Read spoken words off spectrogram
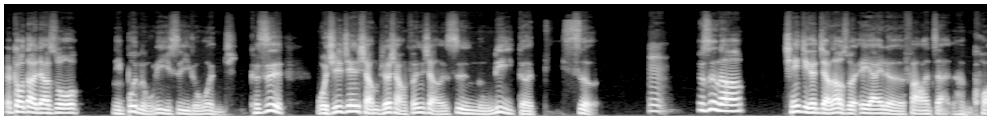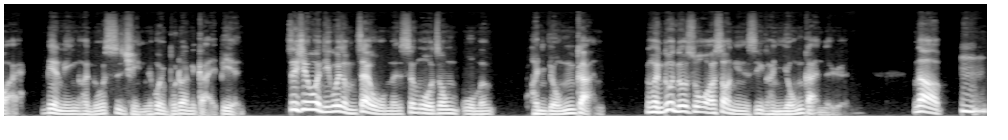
要告诉大家说，你不努力是一个问题。可是我其实今天想比较想分享的是努力的底色。嗯，就是呢，前几个讲到说 AI 的发展很快，面临很多事情会不断的改变。这些问题为什么在我们生活中我们很勇敢？有很多人都说哇，少年是一个很勇敢的人。那嗯，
